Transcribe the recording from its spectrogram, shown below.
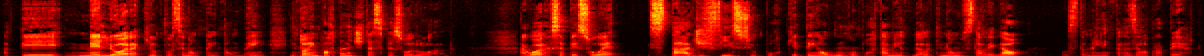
a ter melhor aquilo que você não tem tão bem. Então é importante ter essa pessoa do lado. Agora, se a pessoa é, está difícil porque tem algum comportamento dela que não está legal, você também tem que trazer ela para perto,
